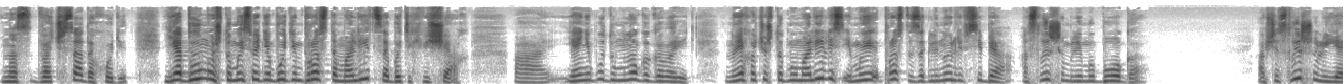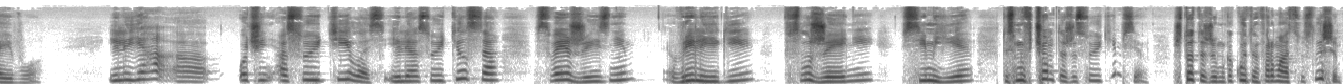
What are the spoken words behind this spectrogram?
У нас два часа доходит. Я думаю, что мы сегодня будем просто молиться об этих вещах. А, я не буду много говорить, но я хочу, чтобы мы молились, и мы просто заглянули в себя. А слышим ли мы Бога? Вообще слышу ли я Его? Или я а, очень осуетилась или осуетился в своей жизни, в религии, в служении, в семье. То есть мы в чем-то же суетимся, что-то же мы какую-то информацию слышим,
